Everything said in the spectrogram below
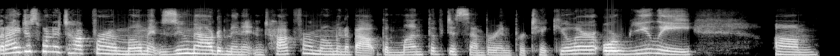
But I just want to talk for a moment, zoom out a minute and talk for a moment about the month of December in particular or really um,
